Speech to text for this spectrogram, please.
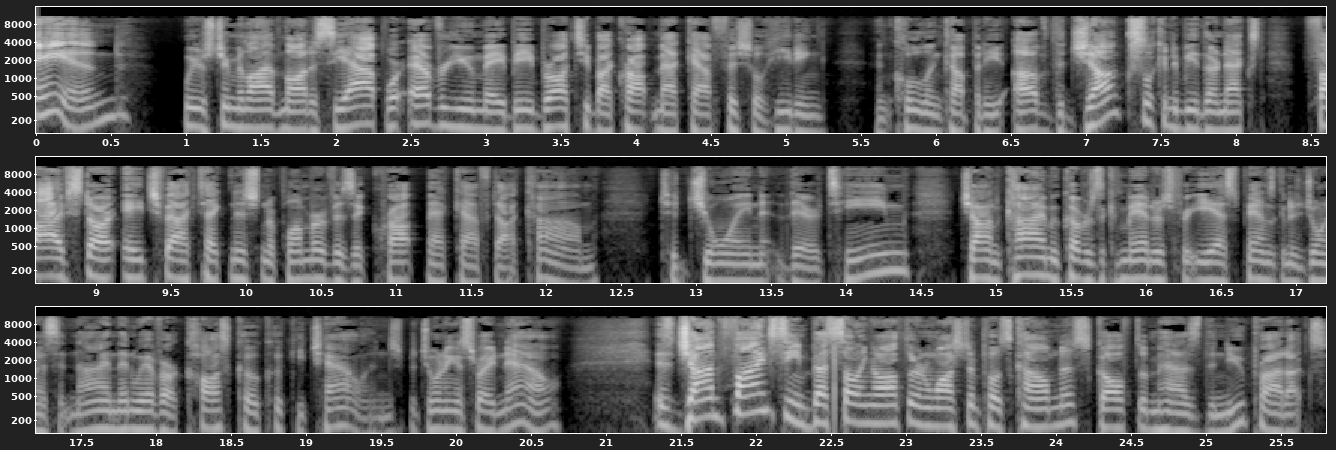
And we are streaming live on the Audacy app wherever you may be. Brought to you by Cropp-Metcalfe Official Heating and Cooling Company of the Junks. Looking to be their next five star HVAC technician or plumber. Visit croppmetcalfe.com to join their team. John Keim, who covers the commanders for ESPN, is going to join us at 9. Then we have our Costco Cookie Challenge. But joining us right now is John Feinstein, best-selling author and Washington Post columnist. Golfdom has the new products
